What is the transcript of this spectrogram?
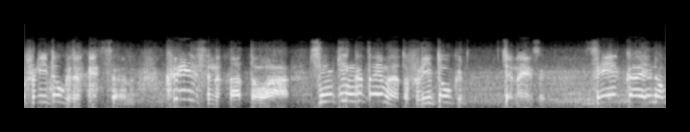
フリートークじゃないですよ。クイズの後はシンキングタイムだとフリートークじゃないんですよ。正解の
